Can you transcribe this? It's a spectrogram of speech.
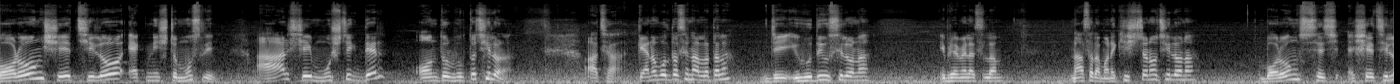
বরং সে ছিল একনিষ্ঠ মুসলিম, আর সেই মুশরিকদের অন্তর্ভুক্ত ছিল না। আচ্ছা কেন বলতেছেন আল্লাহ তালা যে ইহুদিও ছিল না, ইব্রাহিম আলাইসাল্লাম নাসারা মানে খ্রিস্টানও ছিল না বরং সে সে ছিল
